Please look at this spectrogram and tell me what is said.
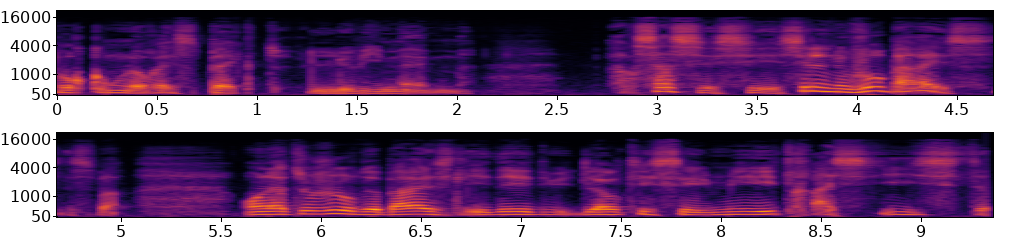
pour qu'on le respecte lui-même. Alors ça, c'est le nouveau Barès, n'est-ce pas? On a toujours de Barès l'idée de l'antisémite, raciste,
